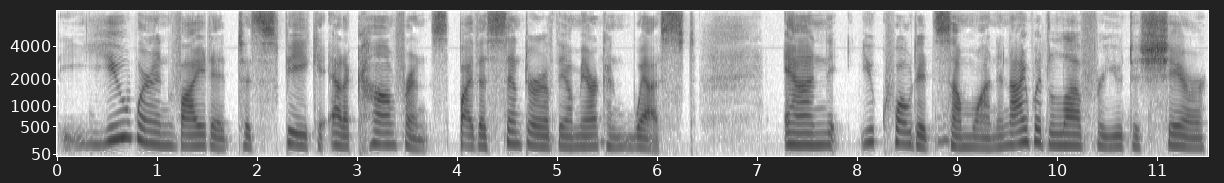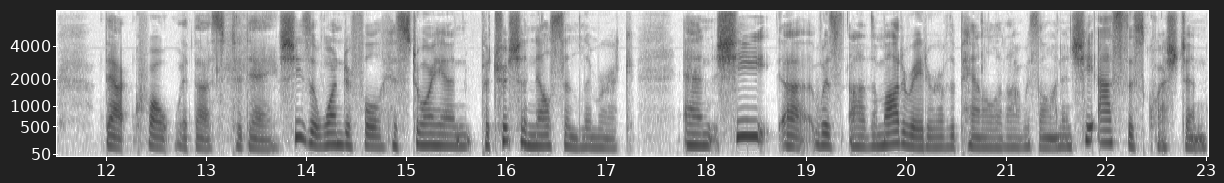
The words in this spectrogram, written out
You were invited to speak at a conference by the Center of the American West. And you quoted someone, and I would love for you to share that quote with us today. She's a wonderful historian, Patricia Nelson Limerick. And she uh, was uh, the moderator of the panel that I was on, and she asked this question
